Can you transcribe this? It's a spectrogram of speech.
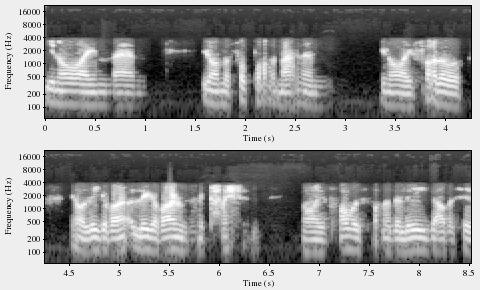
you know, I'm, um, you know, I'm a football man, and you know, I follow, you know, League of League of Ireland my passion. You know, I've always followed the league. Obviously,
